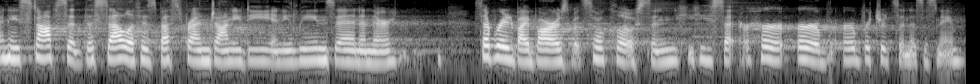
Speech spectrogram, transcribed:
And he stops at the cell of his best friend, Johnny D, and he leans in, and they're separated by bars, but so close. And he, he said, her, Herb, Herb Richardson is his name.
